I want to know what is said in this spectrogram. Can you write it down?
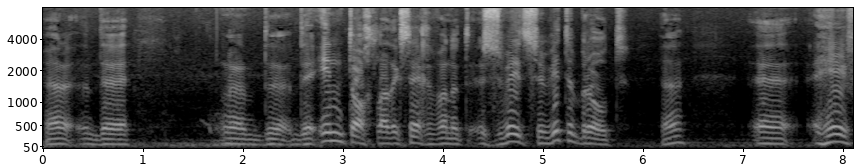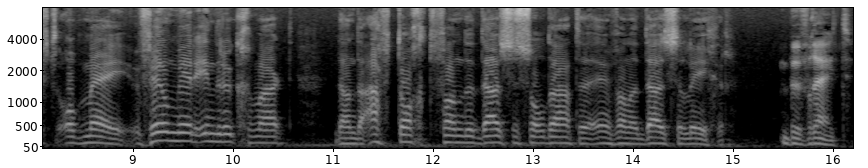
De, eh, de, de intocht, laat ik zeggen, van het Zweedse wittebrood... Hè, uh, heeft op mij veel meer indruk gemaakt... dan de aftocht van de Duitse soldaten en van het Duitse leger. Bevrijd.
